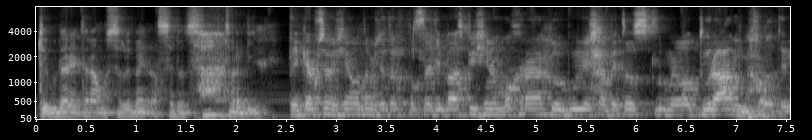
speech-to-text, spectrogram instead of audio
ty údery teda musely být asi docela tvrdý. Teďka přemýšlím o tom, že to v podstatě byla spíš jenom ochrana klubu, než aby to stlumilo tu ránu, no. ten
